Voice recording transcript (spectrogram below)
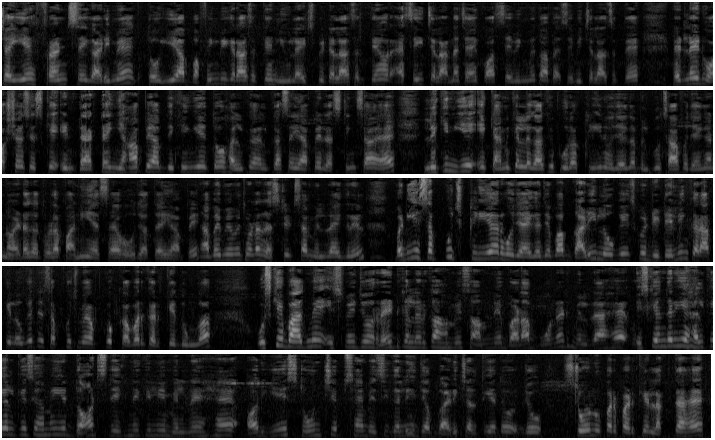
चाहिए फ्रंट से गाड़ी में तो ये आप बफिंग भी करा सकते हैं न्यू लाइट्स भी डला सकते हैं और ऐसे ही चलाना चाहें कॉस्ट सेविंग में तो आप ऐसे भी चला सकते हैं। हेडलाइट वॉशर्स इसके इंटैक्ट है। यहाँ पे आप देखेंगे तो हल्का हल्का सा यहाँ पे रस्टिंग सा है, लेकिन ये एक केमिकल लगा के पूरा क्लीन हो जाएगा, बिल्कुल साफ़ हो जाएगा। नोएडा का थोड़ा पानी ऐसा हो जाता है यहाँ पे। यहाँ पे भी हमें थोड़ा रस्टेड सा मिल रहा है ग्रिल बट ये सब कुछ क्लियर हो जाएगा। जब आप गाड़ी लोगे, इसको डिटेलिंग करा के लोगे तो सब कुछ मैं आपको कवर करके दूँगा। उसके बाद में इसमें जो रेड कलर का हमें सामने बड़ा बोनट मिल रहा है, इसके अंदर ये हल्के हल्के से हमें ये डॉट्स देखने के लिए मिल रहे हैं और ये स्टोन चिप्स हैं बेसिकली जब गाड़ी चलती है तो जो स्टोन ऊपर पड़ के लगता है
